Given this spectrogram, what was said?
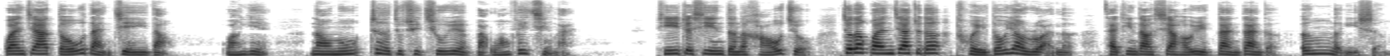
管家斗胆建议道：“王爷，老奴这就去秋院把王妃请来。”提着心等了好久，久到管家觉得腿都要软了，才听到夏侯玉淡淡的嗯了一声。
